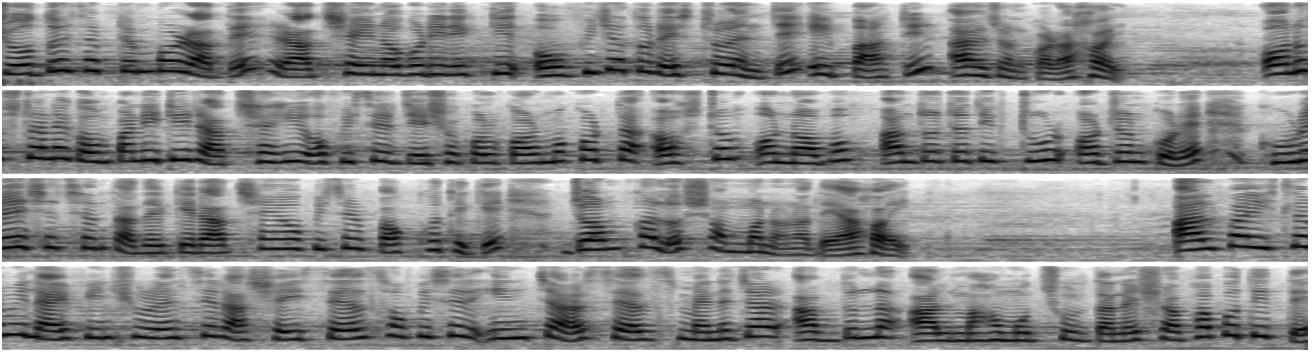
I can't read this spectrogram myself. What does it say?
চোদ্দোই সেপ্টেম্বর রাতে রাজশাহী নগরীর একটি অভিজাত রেস্টুরেন্টে এই পার্টির আয়োজন করা হয়। অনুষ্ঠানে কোম্পানিটি রাজশাহী অফিসের যে সকল কর্মকর্তা অষ্টম ও নবম আন্তর্জাতিক ট্যুর অর্জন করে ঘুরে এসেছেন তাদেরকে রাজশাহী অফিসের পক্ষ থেকে জমকালো সম্মাননা দেওয়া হয়। আলফা ইসলামী লাইফ ইন্স্যুরেন্সের রাজশাহী সেলস অফিসের in-charge sales manager Abdullah Al Mahmud সুলতানের সভাপতিত্বে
